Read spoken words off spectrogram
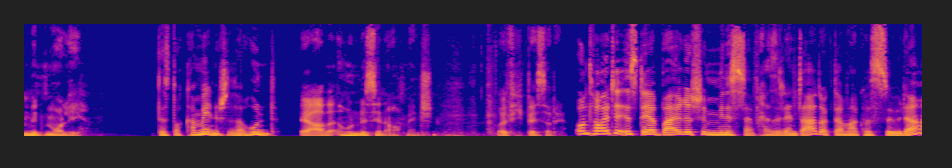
Mit Molly. Das ist doch kein Mensch, das ist ein Hund. Ja, aber Hunde sind auch Menschen. Häufig bessere. Und heute ist der bayerische Ministerpräsident da, Dr. Markus Söder.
